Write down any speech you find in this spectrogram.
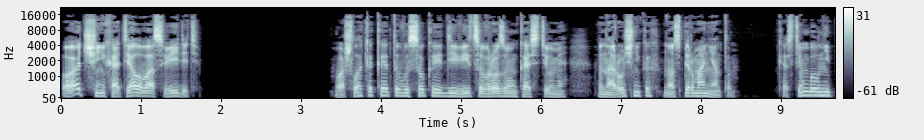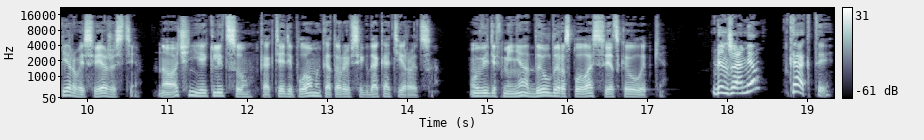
очень хотел вас видеть». Вошла какая-то высокая девица в розовом костюме, в наручниках, но с перманентом. Костюм был не первой свежести, но очень ей к лицу, как те дипломы, которые всегда котируются. Увидев меня, Дылда расплылась в светской улыбке. «Бенджамин, как ты?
